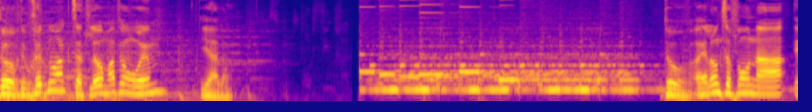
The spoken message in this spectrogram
טוב, דיווחי תנועה קצת, לא? מה אתם אומרים? יאללה. טוב, איילון צפונה, אה,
